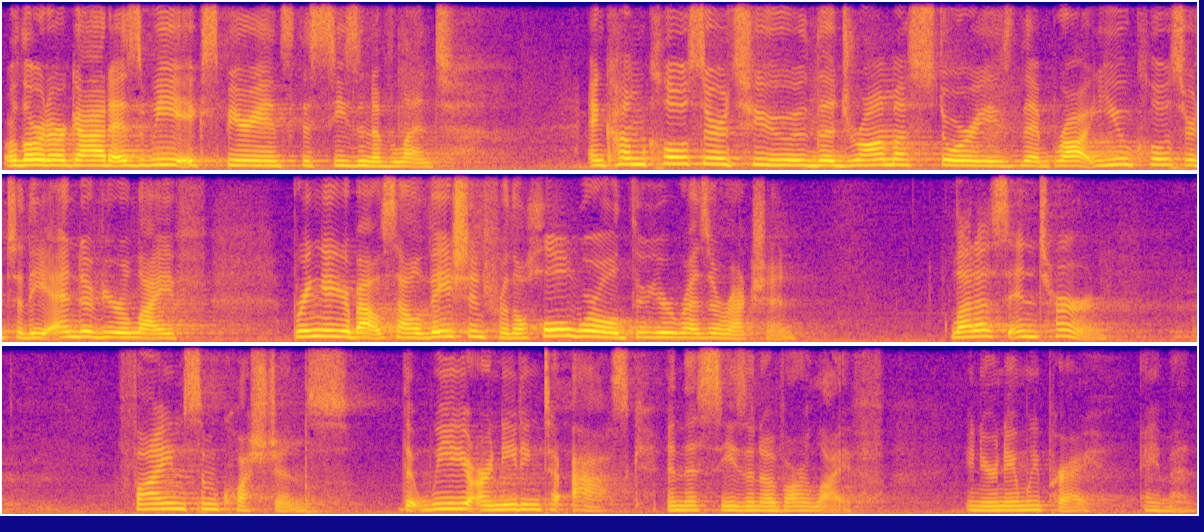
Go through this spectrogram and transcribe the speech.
Or, Lord our God, as we experience this season of Lent and come closer to the drama stories that brought you closer to the end of your life bringing about salvation for the whole world through your resurrection. Let us, in turn, find some questions that we are needing to ask in this season of our life. In your name we pray. Amen.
